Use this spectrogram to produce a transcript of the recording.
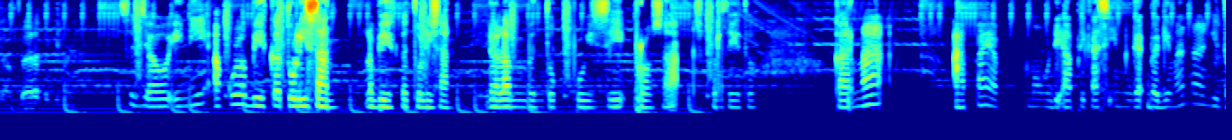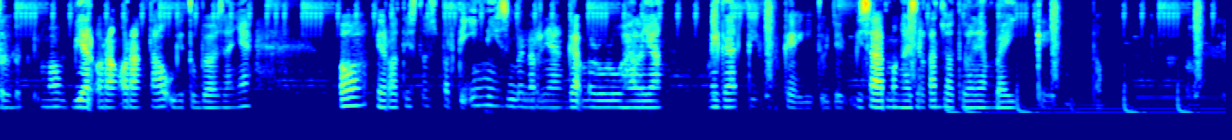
gambar atau gimana? Sejauh ini aku lebih ke tulisan lebih ke tulisan dalam bentuk puisi prosa seperti itu. Karena apa ya mau diaplikasiin nggak bagaimana gitu? Mau biar orang-orang tahu gitu bahwasanya oh erotis tuh seperti ini sebenarnya nggak melulu hal yang negatif kayak gitu jadi bisa menghasilkan suatu hal yang baik kayak gitu oke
